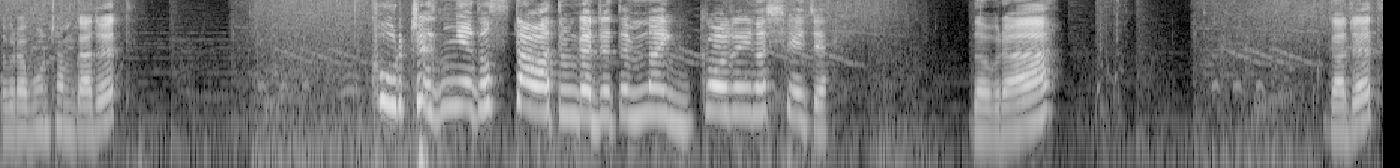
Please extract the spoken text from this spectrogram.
Dobra, włączam gadżet. Kurczę, nie dostała tym gadżetem, najgorzej na świecie. Dobra. Gadżet.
